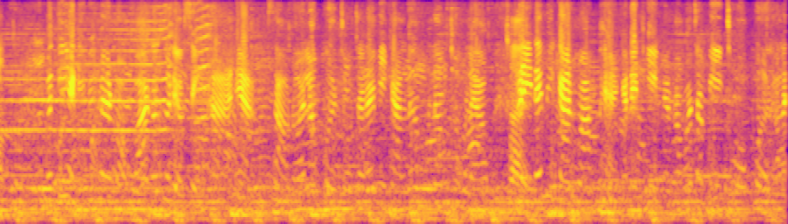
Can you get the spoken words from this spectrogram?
ครับ เมื่อกี้เห็นที่พี่แมนบอกว่าก็คือเดี๋ยวสิงหาเนี่ยสาวน้อยลำเพลินโชว์จะได้มีการเริ่ม ใช่ ในได้มีการวางแผนกันในทีมนะคะว่าจะมีโชว์เปิดอะไร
